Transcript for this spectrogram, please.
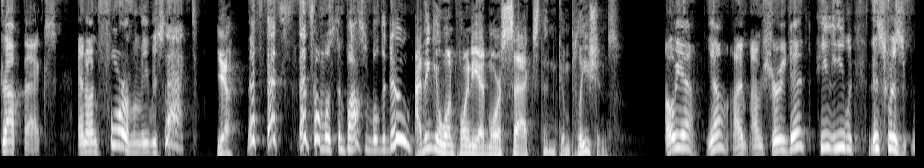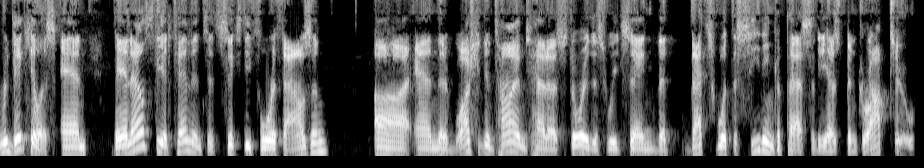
dropbacks, and on four of them he was sacked. Yeah. That's that's that's almost impossible to do. I think at one point he had more sacks than completions. Oh yeah, yeah. I'm, I'm sure he did. He he. This was ridiculous, and they announced the attendance at sixty four thousand. Uh, and the Washington Times had a story this week saying that that's what the seating capacity has been dropped to.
